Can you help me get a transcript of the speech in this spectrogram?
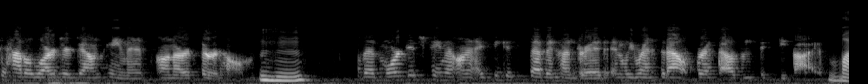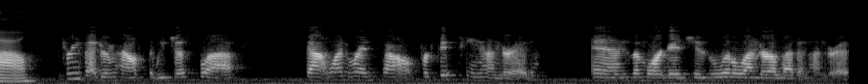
to have a larger down payment on our third home. Mm-hmm. The mortgage payment on it, I think, is seven hundred, and we rent it out for a thousand sixty-five. Wow. Three bedroom house that we just left. That one rents out for fifteen hundred, and the mortgage is a little under eleven hundred.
